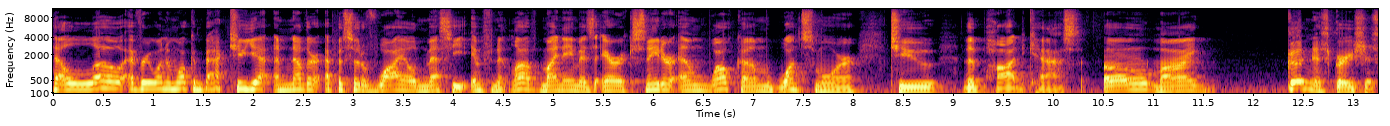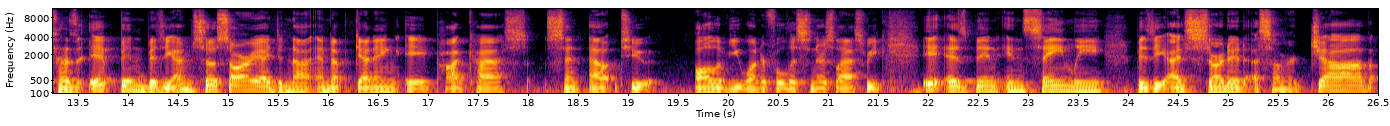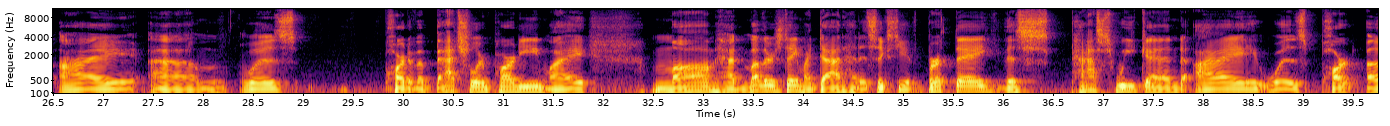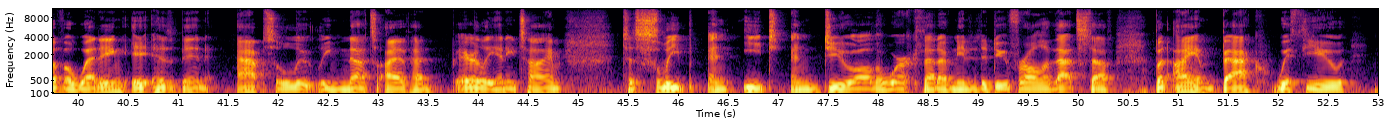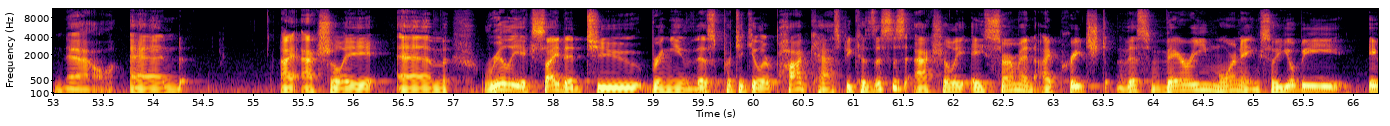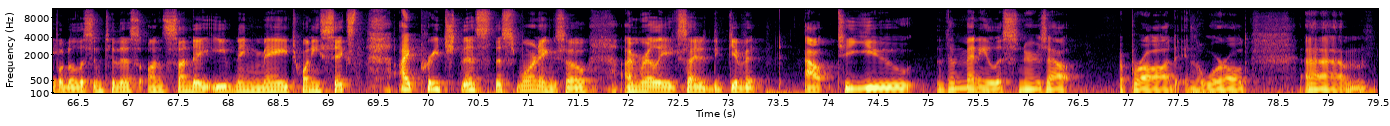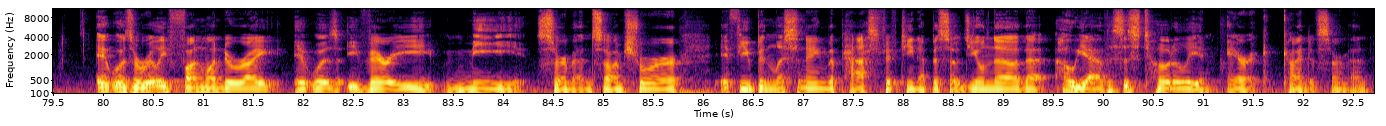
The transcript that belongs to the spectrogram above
Hello, everyone, and welcome back to yet another episode of Wild, Messy, Infinite Love. My name is Eric Snader, and welcome once more to the podcast. Oh my goodness gracious, has it been busy? I'm so sorry I did not end up getting a podcast sent out to all of you wonderful listeners last week. It has been insanely busy. I've started a summer job. I um, was part of a bachelor party. My mom had Mother's Day. My dad had his 60th birthday. This past weekend, I was part of a wedding. It has been absolutely nuts. I have had barely any time to sleep and eat and do all the work that I've needed to do for all of that stuff. But I am back with you now. And I actually am really excited to bring you this particular podcast because this is actually a sermon I preached this very morning. So you'll be able to listen to this on Sunday evening, May 26th. I preached this this morning, so I'm really excited to give it out to you, the many listeners out abroad in the world. Um, it was a really fun one to write. It was a very me sermon. So I'm sure if you've been listening the past 15 episodes, you'll know that, oh, yeah, this is totally an Eric kind of sermon.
